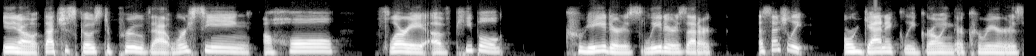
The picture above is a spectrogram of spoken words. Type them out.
you know that just goes to prove that we're seeing a whole flurry of people, creators, leaders that are essentially organically growing their careers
